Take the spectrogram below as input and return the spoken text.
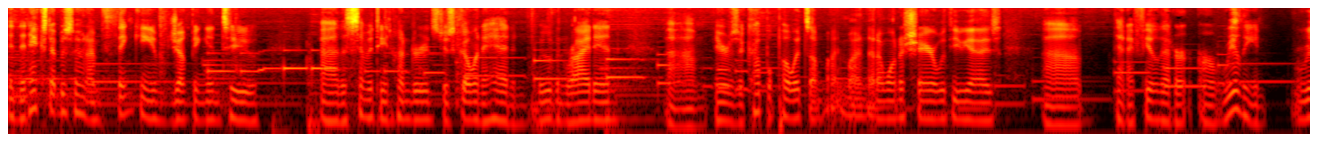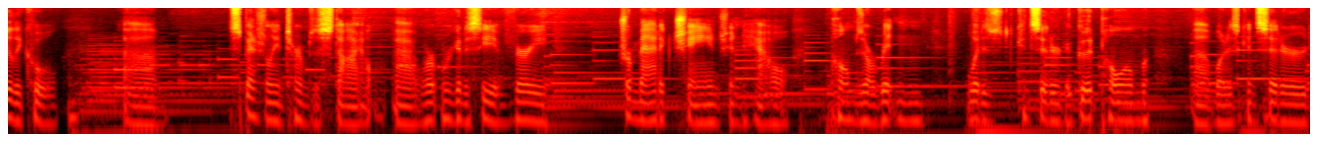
in the next episode, I'm thinking of jumping into uh, the 1700s, just going ahead and moving right in. Um, there's a couple poets on my mind that I want to share with you guys um, that I feel that are, are really, really cool, um, especially in terms of style. Uh, we're we're going to see a very dramatic change in how poems are written, what is considered a good poem, uh, what is considered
